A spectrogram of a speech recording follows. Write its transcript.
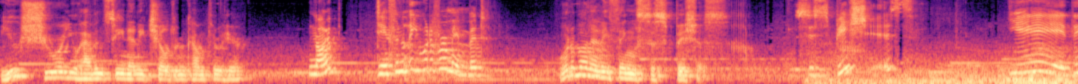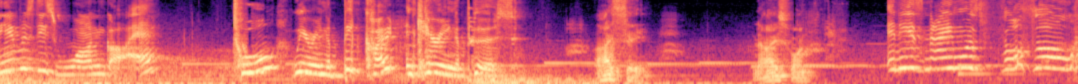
You sure you haven't seen any children come through here? Nope, definitely would have remembered. What about anything suspicious? Suspicious? Yeah, there was this one guy. Tall, wearing a big coat and carrying a purse. I see. Nice one. And his name was Fossil!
